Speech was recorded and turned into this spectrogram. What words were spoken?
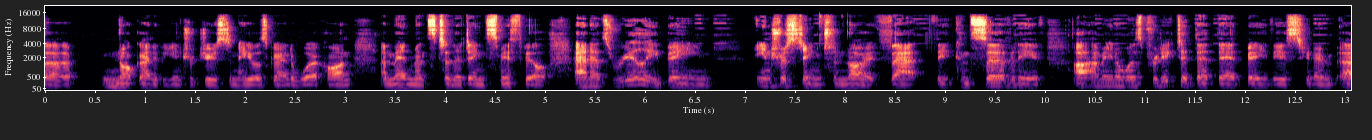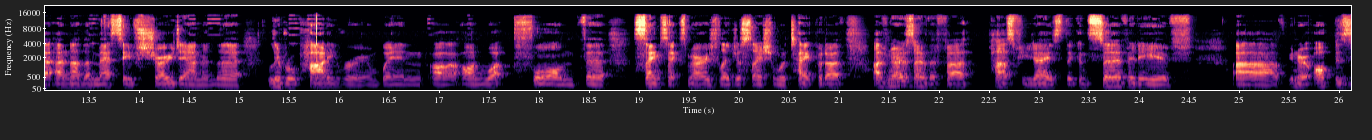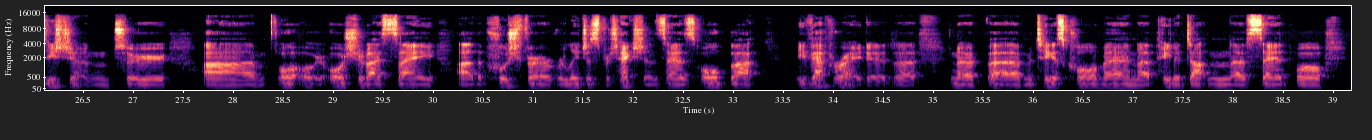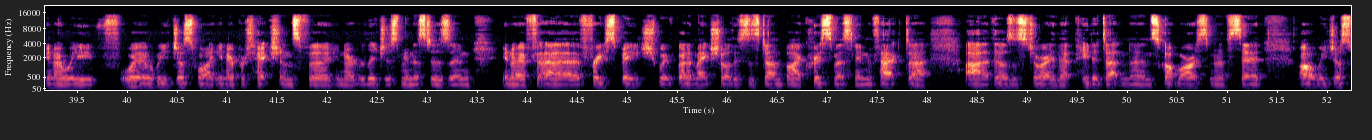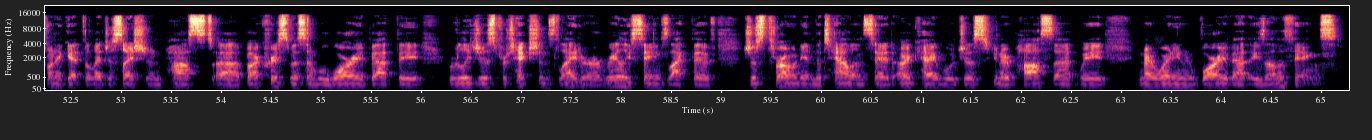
not going to be introduced and he was going to work on amendments to the Dean Smith bill. And it's really been interesting to note that the Conservative, uh, I mean, it was predicted that there'd be this, you know, uh, another massive showdown in the Liberal Party room when uh, on what form the same-sex marriage legislation would take. But I've I've noticed over the fa- past few days the Conservative uh, you know, opposition to, um, or, or, or, should I say, uh, the push for religious protections has all but evaporated. Uh, you know, uh, Mathias Cormann, uh, Peter Dutton have said, well, you know, we we just want you know protections for you know religious ministers and you know uh, free speech. We've got to make sure this is done by Christmas. And in fact, uh, uh, there was a story that Peter Dutton and Scott Morrison have said, oh, we just want to get the legislation passed by Christmas, and we'll worry about the religious protections later. It really seems like they've just thrown in the towel and said, okay, we'll just you know pass that. We you know won't even worry about these other things?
